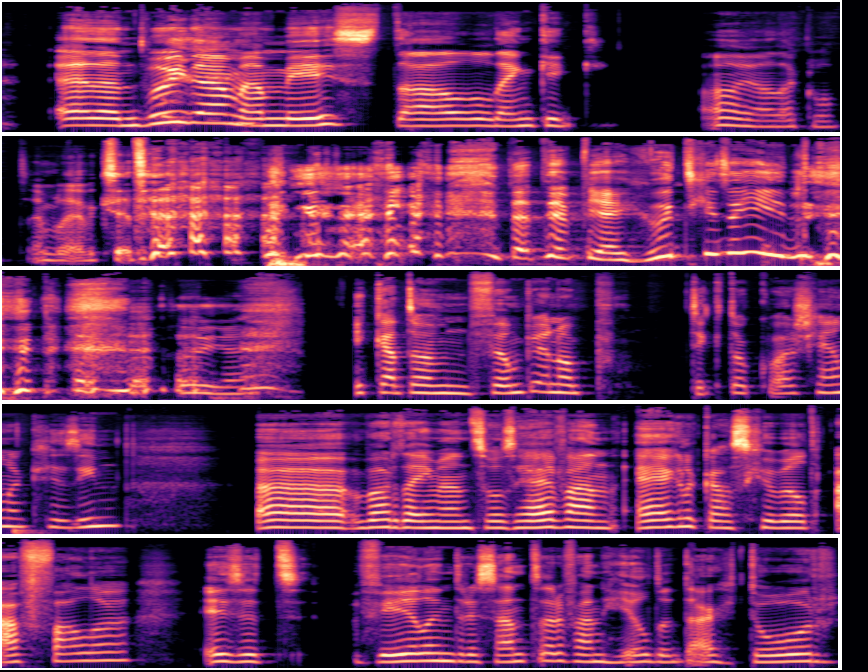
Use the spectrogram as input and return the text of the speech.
en dan doe ik dat, maar meestal denk ik, oh ja, dat klopt. En blijf ik zitten. dat heb jij goed gezien. Zo, ja. ik had een filmpje op TikTok waarschijnlijk gezien, eh, waar dat iemand zo zei van, eigenlijk als je wilt afvallen, is het veel interessanter van heel de dag door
